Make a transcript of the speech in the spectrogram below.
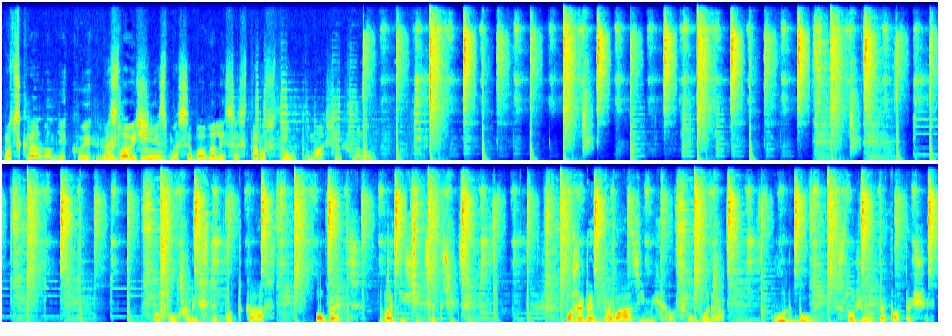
Moc krát vám děkuji. Jo, Ve Slavičí jsme se bavili se starostou Tomášem Chmelou. Poslouchali jste podcast Obec 2030. Pořadem provází Michal Svoboda, hudbu složil Pepa Pešek.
